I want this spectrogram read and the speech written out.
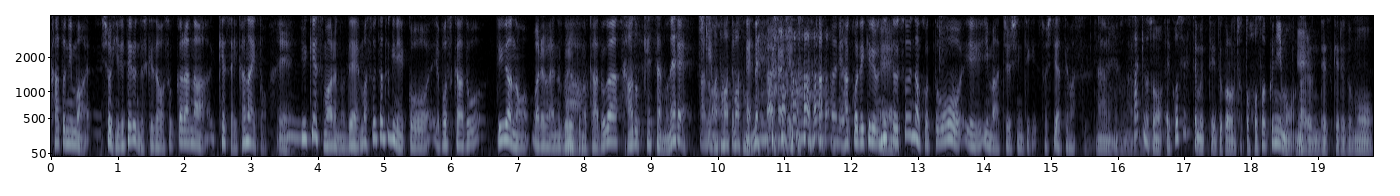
カートにまあ商品入れてるんですけどそこからな決済いかないというケースもあるので、まあ、そういった時にこうエボスカードっていうあの我々のグループのカードがカード決済のね知見はたまってますもんね。簡単に発行できるようにというそういうようなことを今中心的としてやってます。なるほどさっきのそのエコシステムっていうところのちょっと補足にもなるんですけれども、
